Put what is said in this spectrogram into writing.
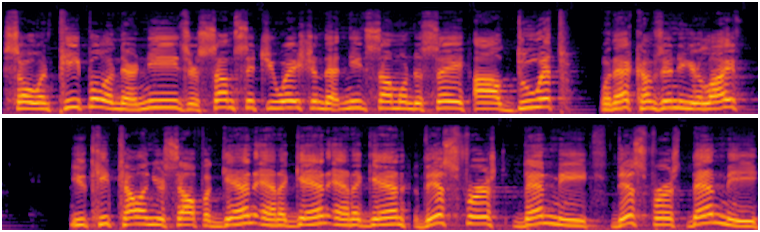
So when people and their needs or some situation that needs someone to say, I'll do it, when that comes into your life, you keep telling yourself again and again and again, this first, then me, this first, then me,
